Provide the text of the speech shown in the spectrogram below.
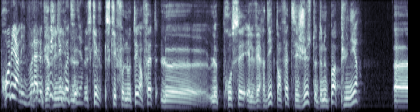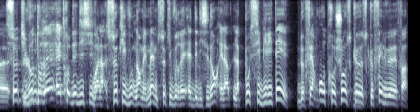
Première Ligue. Voilà le tweet du quotidien. le- ce qu'il faut noter, en fait, le, le procès et le verdict, en fait, c'est juste de ne pas punir euh, Ceux qui voudraient être des dissidents. Voilà, ceux qui vou- non mais même ceux qui voudraient être des dissidents et la, la possibilité de faire autre chose que ce que fait l'UEFA.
